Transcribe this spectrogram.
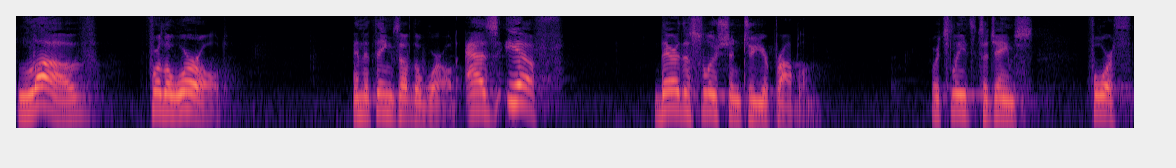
love for the world and the things of the world, as if they're the solution to your problem. Which leads to James' fourth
